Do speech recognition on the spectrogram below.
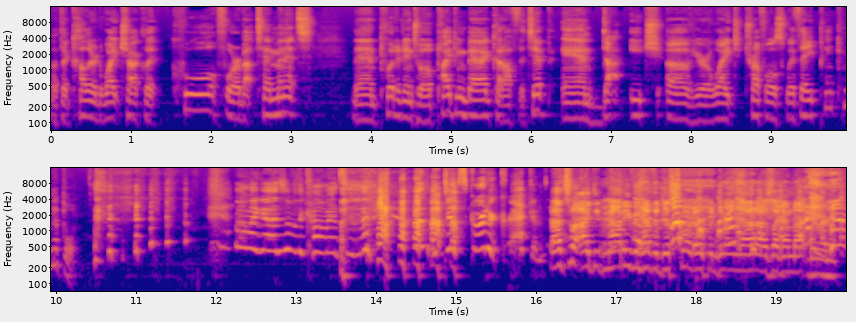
Let the colored white chocolate cool for about 10 minutes. Then put it into a piping bag, cut off the tip, and dot each of your white truffles with a pink nipple. Oh my god, some of the comments in the, in the Discord are cracking. That's why I did not even have the Discord open during that. I was like, I'm not doing it.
